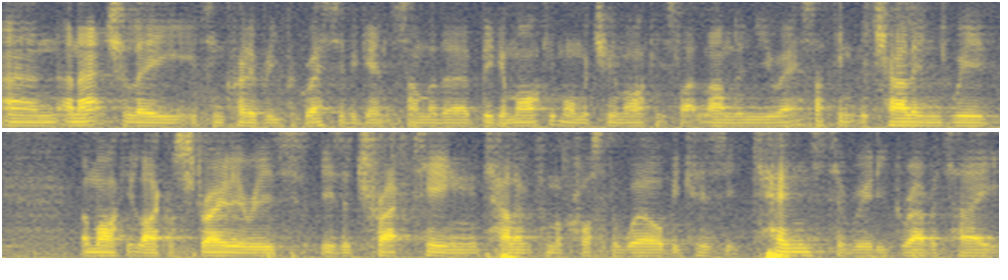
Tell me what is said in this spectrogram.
and, and actually it's incredibly progressive against some of the bigger market, more mature markets like London, US. I think the challenge with a market like Australia is, is attracting talent from across the world because it tends to really gravitate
